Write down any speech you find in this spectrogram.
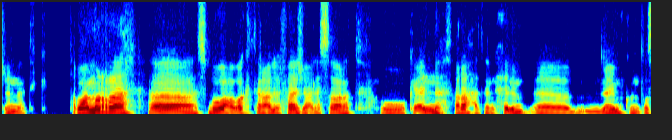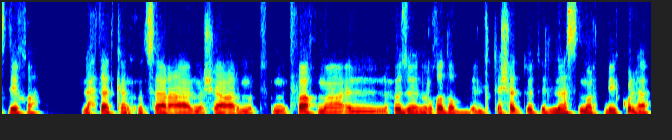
جناتك طبعا مرة آه، أسبوع أو أكثر على الفاجعة اللي صارت وكأنه صراحة حلم آه، لا يمكن تصديقه. الأحداث كانت متسارعة المشاعر متفاقمة الحزن الغضب التشتت الناس مرت به كلها.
